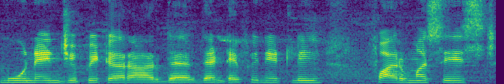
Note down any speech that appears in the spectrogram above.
moon and jupiter are there then definitely pharmacist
